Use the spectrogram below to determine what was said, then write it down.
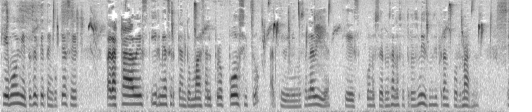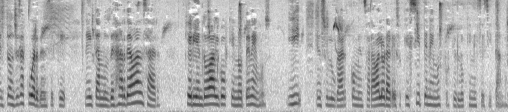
qué movimiento es el que tengo que hacer para cada vez irme acercando más al propósito al que vinimos a la vida, que es conocernos a nosotros mismos y transformarnos. Entonces acuérdense que necesitamos dejar de avanzar queriendo algo que no tenemos y en su lugar comenzar a valorar eso que sí tenemos porque es lo que necesitamos.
